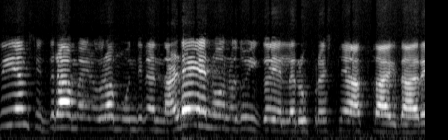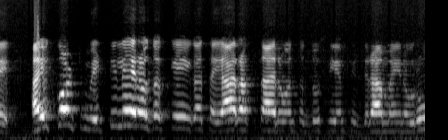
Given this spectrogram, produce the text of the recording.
ಸಿಎಂ ಸಿದ್ದರಾಮಯ್ಯನವರ ಮುಂದಿನ ನಡೆ ಏನು ಅನ್ನೋದು ಈಗ ಎಲ್ಲರೂ ಪ್ರಶ್ನೆ ಆಗ್ತಾ ಇದ್ದಾರೆ. ಹೈಕೋರ್ಟ್ ಮೆಟ್ಟಿಲೇರೋದಕ್ಕೆ ಈಗ ತಯಾರಾಗ್ತಾ ಇರುವಂತದ್ದು ಸಿಎಂ ಸಿದ್ದರಾಮಯ್ಯನವರು.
